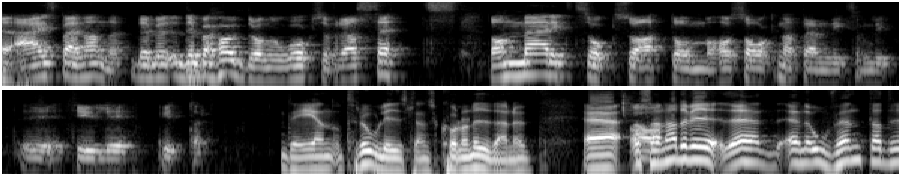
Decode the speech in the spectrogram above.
ja. nej, spännande. Det, det behövde de nog också, för det har setts, det har märkts också att de har saknat en liksom lite eh, tydlig ytter. Det är en otrolig isländsk koloni där nu. Eh, och Ja. sen hade vi eh, en oväntad eh,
